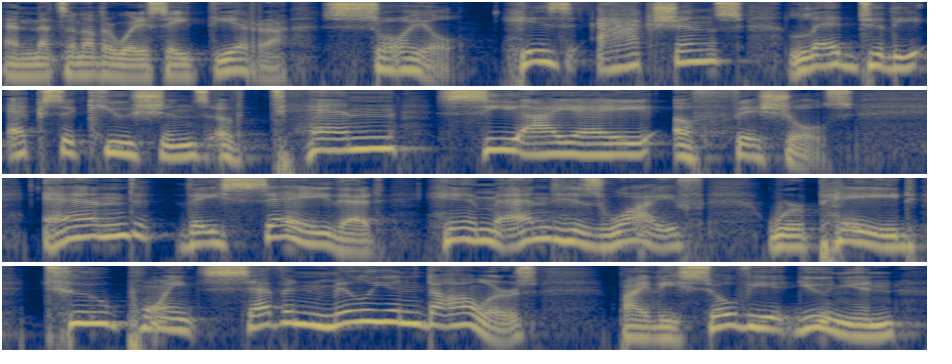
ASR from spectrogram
and that's another way to say tierra, soil. His actions led to the executions of 10 CIA officials. And they say that him and his wife were paid $2.7 million by the Soviet Union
